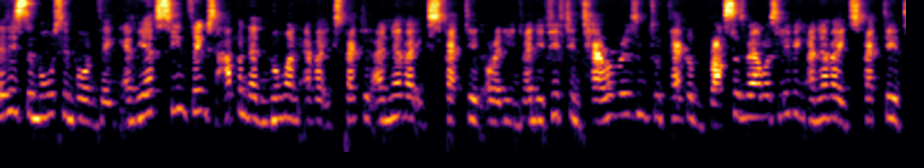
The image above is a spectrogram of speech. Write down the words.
That is the most important thing. And we have seen things happen that no one ever expected. I never expected already in 2015 terrorism to tackle Brussels where I was living. I never expected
